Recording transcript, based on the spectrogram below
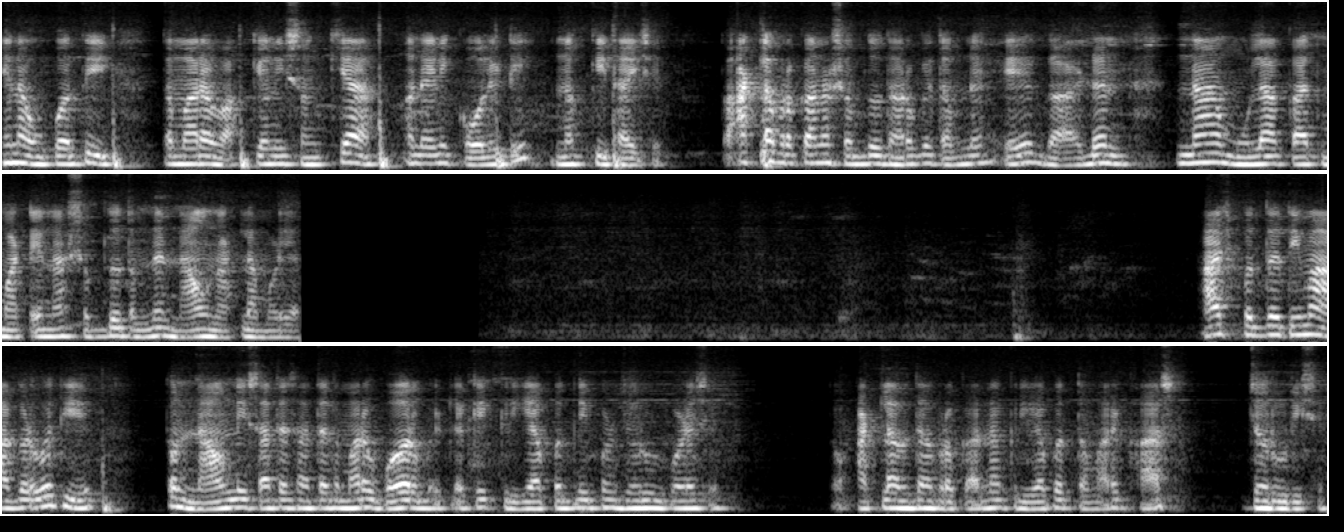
એના ઉપરથી તમારા વાક્યોની સંખ્યા અને એની ક્વોલિટી નક્કી થાય છે. તો આટલા પ્રકારના શબ્દો ધારો કે તમને એ ગાર્ડનના મુલાકાત માટેના શબ્દો તમને નાઉન આટલા મળ્યા. આ જ પદ્ધતિમાં આગળ વધીએ, તો નામની સાથે સાથે તમારે વર્બ એટલે કે ક્રિયાપદની પણ જરૂર પડે છે. તો આટલા બધા પ્રકારના ક્રિયાપદ તમારે ખાસ જરૂરી છે.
